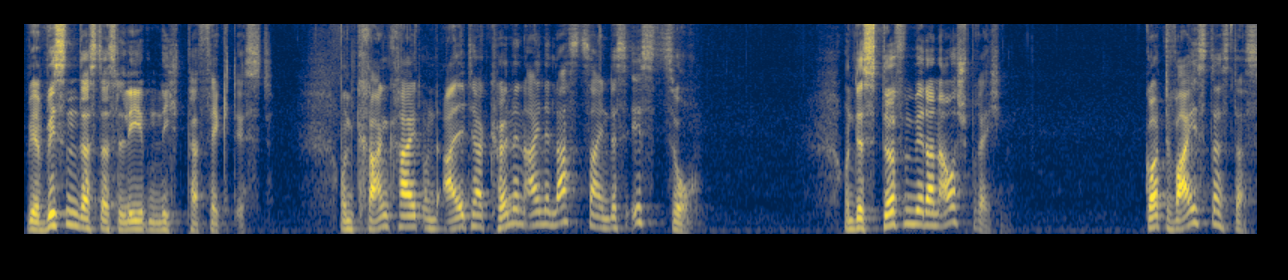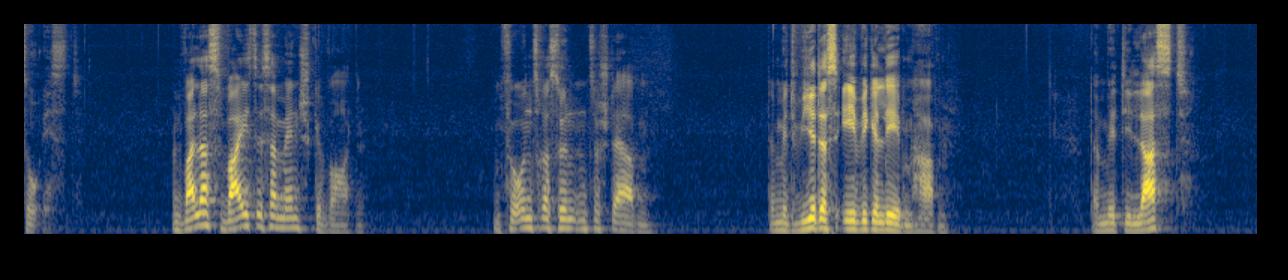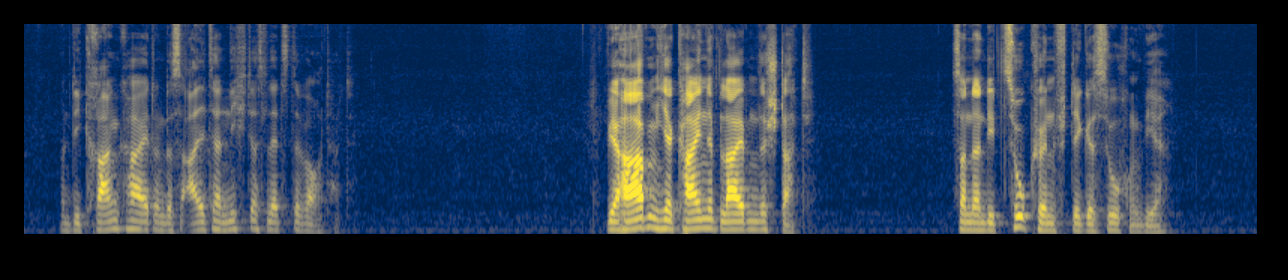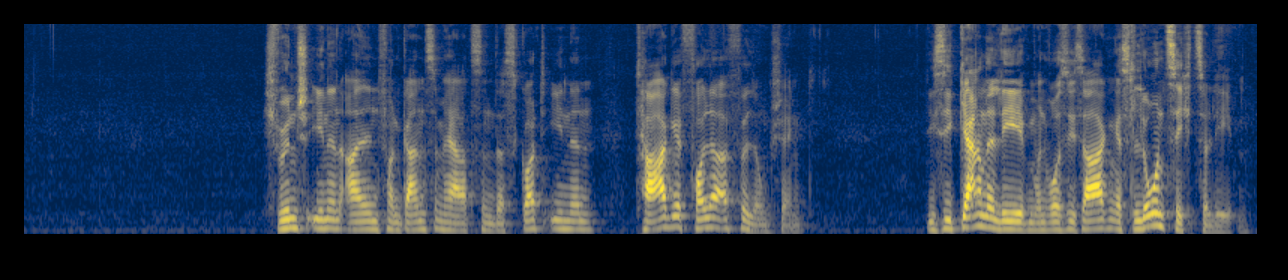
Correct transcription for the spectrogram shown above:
Wir wissen, dass das Leben nicht perfekt ist. Und Krankheit und Alter können eine Last sein, das ist so. Und das dürfen wir dann aussprechen. Gott weiß, dass das so ist. Und weil er es weiß, ist er Mensch geworden, um für unsere Sünden zu sterben, damit wir das ewige Leben haben, damit die Last und die Krankheit und das Alter nicht das letzte Wort hat. Wir haben hier keine bleibende Stadt, sondern die zukünftige suchen wir. Ich wünsche Ihnen allen von ganzem Herzen, dass Gott Ihnen Tage voller Erfüllung schenkt, die sie gerne leben und wo sie sagen, es lohnt sich zu leben.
